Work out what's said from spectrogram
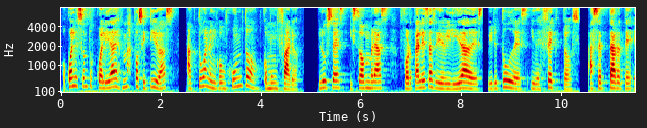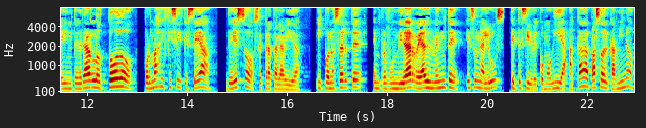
o cuáles son tus cualidades más positivas, actúan en conjunto como un faro. Luces y sombras, fortalezas y debilidades, virtudes y defectos, aceptarte e integrarlo todo, por más difícil que sea, de eso se trata la vida. Y conocerte en profundidad realmente es una luz que te sirve como guía a cada paso del camino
